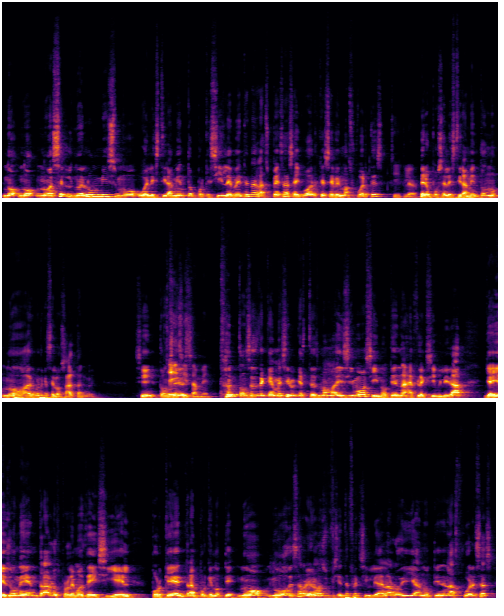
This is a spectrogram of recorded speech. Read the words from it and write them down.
no, no, no, es, el- no es lo mismo o el estiramiento, porque si le meten a las pesas hay jugadores que se ven más fuertes, Sí, claro. pero pues el estiramiento no, no cuenta que se lo saltan, güey. Sí, entonces... sí, sí, también. Entonces, ¿de qué me sirve que estés mamadísimo si no tienes nada de flexibilidad? Y ahí es donde entran los problemas de ACL. ¿Por qué entran? Porque no, te- no, no desarrollaron la suficiente flexibilidad en la rodilla, no tienen las fuerzas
